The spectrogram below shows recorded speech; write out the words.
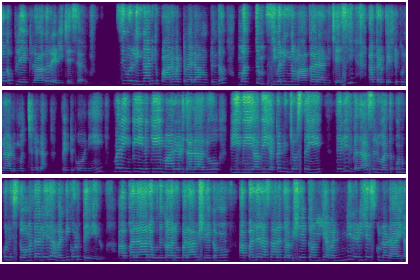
ఒక ప్లేట్ లాగా రెడీ చేశారు. శివలింగానికి పానవట్టం ఎలా ఉంటుందో మొత్తం శివలింగం ఆకారాన్ని చేసి అక్కడ పెట్టుకున్నాడు ముచ్చటగా. పెట్టుకొని మరి ఇంక ఈయనకి మారేడు దళాలు ఇవి అవి ఎక్కడి నుంచి వస్తాయి? తెలియదు కదా అసలు అంత కొనుక్కునే స్తోమత లేదు అవన్నీ కూడా తెలియదు ఆ ఫలాల ఉదకాలు ఫలాభిషేకము ఆ పళ్ళ రసాలతో అభిషేకంకి అవన్నీ రెడీ చేసుకున్నాడు ఆయన.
